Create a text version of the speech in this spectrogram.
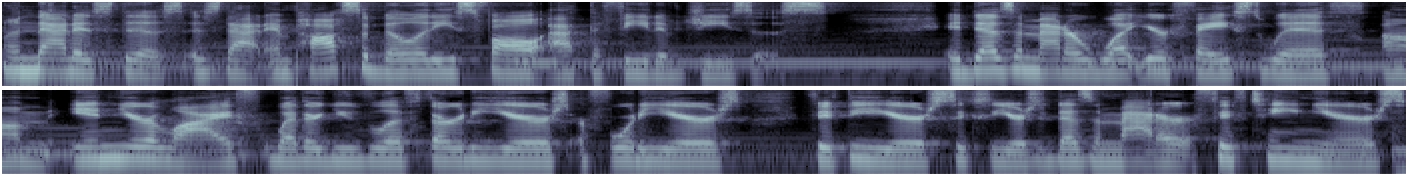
And that is this is that impossibilities fall at the feet of jesus it doesn't matter what you're faced with um, in your life, whether you've lived 30 years or 40 years, 50 years, 60 years, it doesn't matter, 15 years.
